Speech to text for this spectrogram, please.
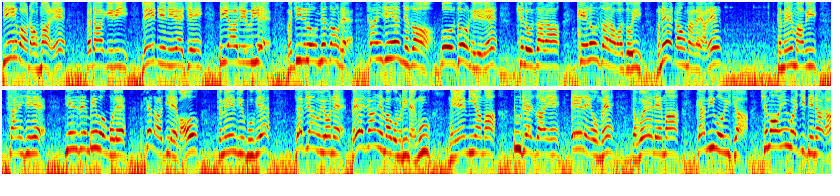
ပြေးပေါတောင်မှတဲ့တတာဂီရီလေးတင်နေတဲ့အချိန်တရားတွေရဲ့မကြည့်တလို့မျက်စောင်းထက်ဆိုင်ရှင်ရဲ့မျက်စောင်းပိုဆိုးနေတယ်ချစ်လို့စားတာခင်လို့စားတာပါဆိုပြီးမနေ့တောင်းမှန်လိုက်ရတယ် ထမင်းมาပြီးဆိုင်ရှင်ရဲ့ပြင်ဆင်ပေးပုံကိုလည်းအချက်လောက်ကြည့်လိုက်ပါဦးထမင်းဖြူပူပြက်လက်ပြမပြောနဲ့ဘယ်ပြောင်းနေမှကိုမထိနိုင်ဘူးငရဲမီယာမတူထက်စားရင်အေးလေအောင်မယ်ဇပွဲလေမှာကမ်းမီးဘိုကြီးချရှင်မောင်ရင်ခွက်ကြီးတင်ထားတာ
